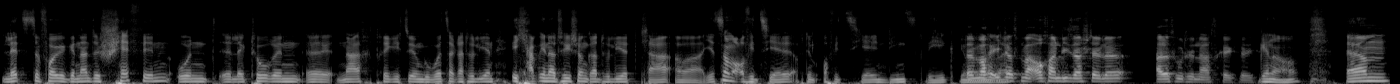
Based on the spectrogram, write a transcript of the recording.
letzte Folge genannte Chefin und äh, Lektorin äh, nachträglich zu ihrem Geburtstag gratulieren. Ich habe ihr natürlich schon gratuliert, klar, aber jetzt nochmal offiziell, auf dem offiziellen Dienstweg. wie Dann mache ich das mal auch an dieser Stelle. Alles Gute nachträglich. Genau. Ähm,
